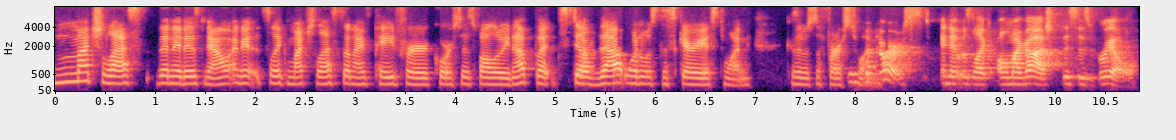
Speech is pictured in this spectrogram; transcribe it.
much less than it is now. And it's like much less than I've paid for courses following up. But still, yeah. that one was the scariest one because it was the first was one. The first. And it was like, oh my gosh, this is real.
